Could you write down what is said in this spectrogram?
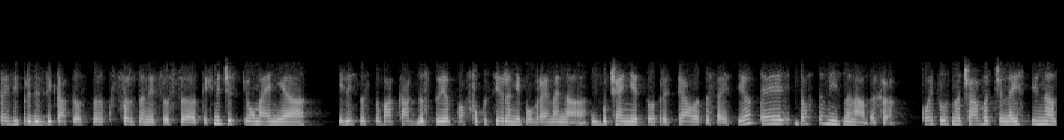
тези предизвикателства, свързани с технически умения, или с това как да стоят по-фокусирани по време на обучението през цялата сесия, те доста ми изненадаха което означава, че наистина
